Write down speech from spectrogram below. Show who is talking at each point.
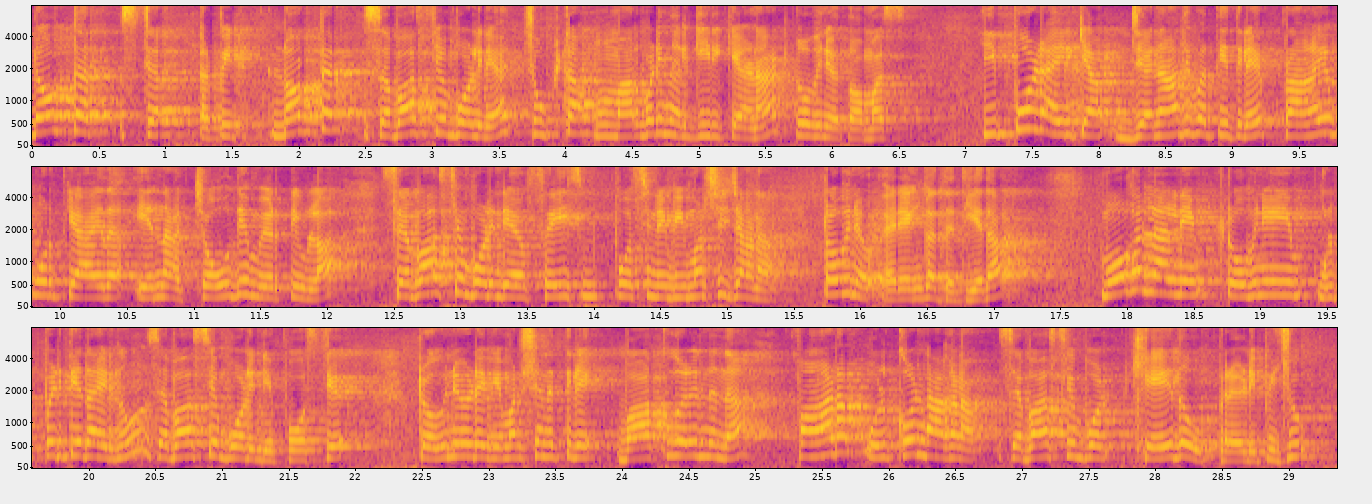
Speaker 1: Doctor repeat doctor Sebastian പോളിന് ചുട്ട മറുപടി നൽകിയിരിക്കുകയാണ് ടോവിനോ തോമസ്. ഇപ്പോഴായിരിക്കാം ജനാധിപത്യത്തിലെ പ്രായപൂർത്തിയായത് എന്ന ചോദ്യം ഉയർത്തിയുള്ള സെബാസ്റ്റ്യൻ പോളിന്റെ ഫേസ്ബുക്ക് പോസ്റ്റിനെ വിമർശിച്ചാണ് ടോവിനോ രംഗത്തെത്തിയത്. മോഹൻലാലിനെയും ടോവിനോയെയും ഉൾപ്പെടുത്തിയതായിരുന്നു സെബാസ്റ്റ്യൻ പോളിന്റെ പോസ്റ്റ്. ടോവിനോയുടെ വിമർശനത്തിലെ വാക്കുകളിൽ നിന്ന് പാഠം ഉൾക്കൊണ്ടാകണം സെബാസ്റ്റ്യൻ പോൾ ഖേദവും പ്രകടിപ്പിച്ചു.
